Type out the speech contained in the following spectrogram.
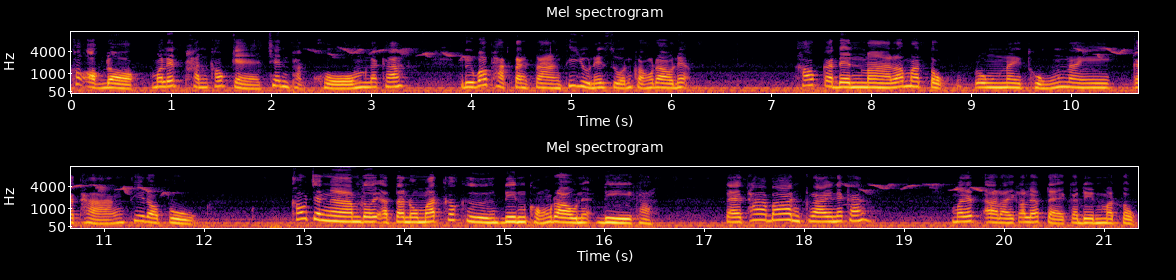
เขาออกดอกเมล็ดพันธุ์เขาแก่ เช่นผักโขมนะคะ หรือว่าผักต่างๆ ที่อยู่ในสวนของเราเนี่ยเขากระเด็นมาแล้วมาตกลงในถุงในกระถางที่เราปลูก เขาจะงามโดยอัตโนมัติก็คือดินของเราเนี่ยดีค่ะ แต่ถ้าบ้านใครนะคะเมล็ดอะไรก็แล้วแต่กระเด็นมาตก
